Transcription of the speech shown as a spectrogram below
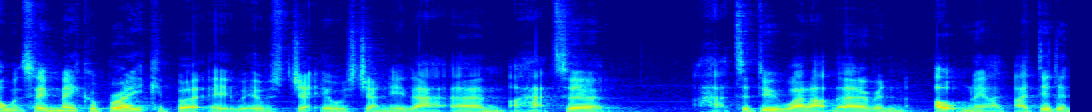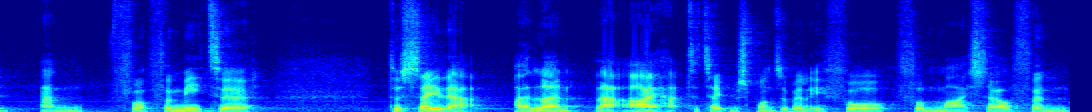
I wouldn't say make or break, but it, it was it was generally that um, I had to had to do well out there, and ultimately I, I didn't. And for, for me to to say that I learned that I had to take responsibility for for myself and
